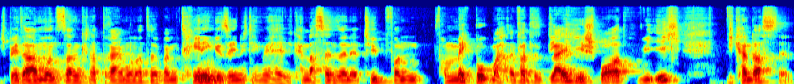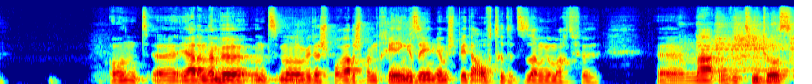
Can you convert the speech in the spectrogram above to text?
später haben wir uns dann knapp drei Monate beim Training gesehen. Ich denke mir, hey, wie kann das denn sein? Der Typ von, vom MacBook macht einfach das gleiche Sport wie ich. Wie kann das denn? Und äh, ja, dann haben wir uns immer wieder sporadisch beim Training gesehen. Wir haben später Auftritte zusammen gemacht für äh, Marken wie Titus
